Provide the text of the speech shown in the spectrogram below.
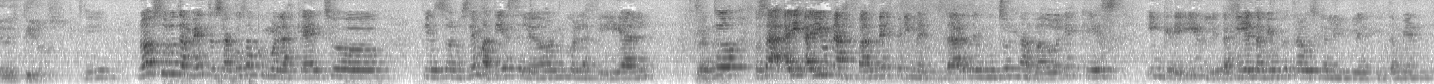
en estilos. Sí, no, absolutamente, o sea, cosas como las que ha hecho, pienso, no sé, Matías Celedón con la filial, o sea, hay, hay un afán de experimentar de muchos narradores que es increíble. La filial también fue traducida al inglés y también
